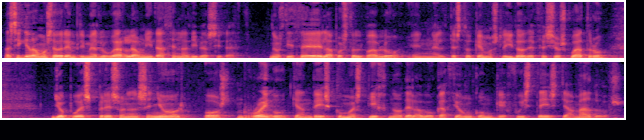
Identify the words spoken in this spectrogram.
Así que vamos a ver en primer lugar la unidad en la diversidad. Nos dice el apóstol Pablo en el texto que hemos leído de Efesios 4, yo pues preso en el Señor os ruego que andéis como es digno de la vocación con que fuisteis llamados.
